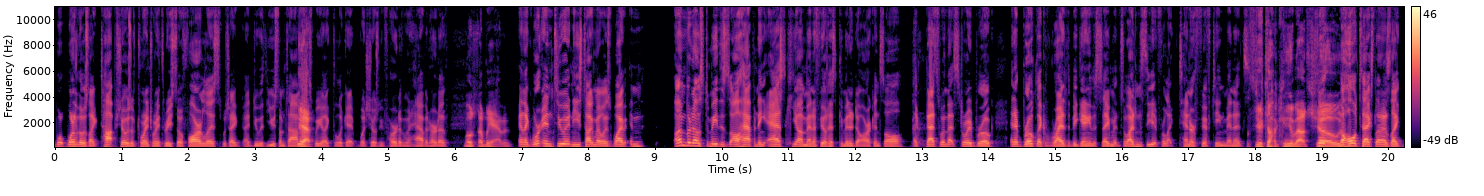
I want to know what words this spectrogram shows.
one of those like top shows of 2023 so far list, which I, I do with you sometimes. Yeah. We like to look at what shows we've heard of and haven't heard of, Most of them we haven't. and like we're into it, and he's talking about his wife, and unbeknownst to me, this is all happening as Keyon Menifield has committed to Arkansas. Like that's when that story broke, and it broke like right at the beginning of the segment, so I didn't see it for like 10 or 15 minutes. So you're talking about So shows. the whole text line is like,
